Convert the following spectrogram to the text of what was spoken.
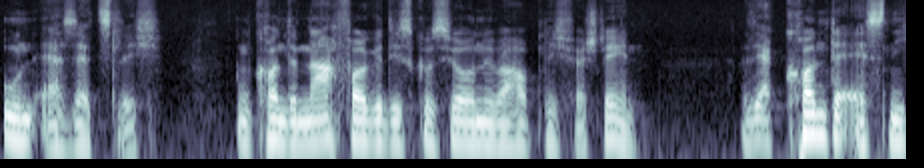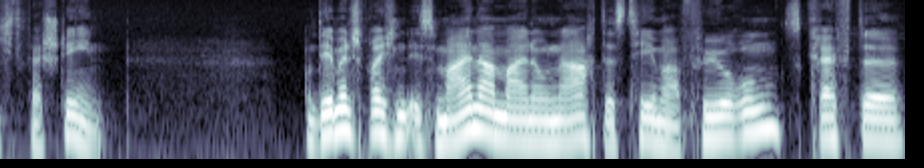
unersetzlich und konnte Nachfolgediskussionen überhaupt nicht verstehen. Also er konnte es nicht verstehen. Und dementsprechend ist meiner Meinung nach das Thema Führungskräfte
